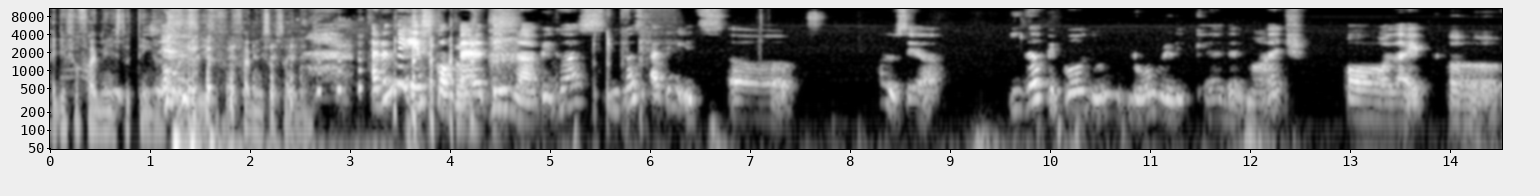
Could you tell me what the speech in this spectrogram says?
I give you five minutes to think. five minutes of silence. I don't think it's competitive lah because because I think it's uh how to say uh, either people don't don't really care that much or like uh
